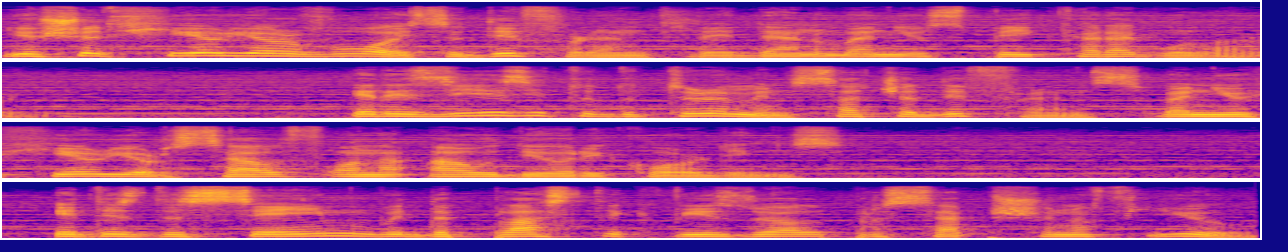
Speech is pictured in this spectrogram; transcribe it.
You should hear your voice differently than when you speak regularly. It is easy to determine such a difference when you hear yourself on audio recordings. It is the same with the plastic visual perception of you.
